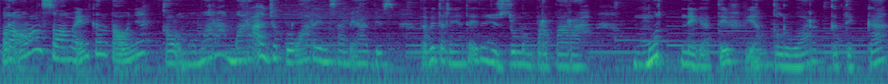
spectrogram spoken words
Orang-orang selama ini kan taunya kalau mau marah marah aja keluarin sampai habis, tapi ternyata itu justru memperparah mood negatif yang keluar ketika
